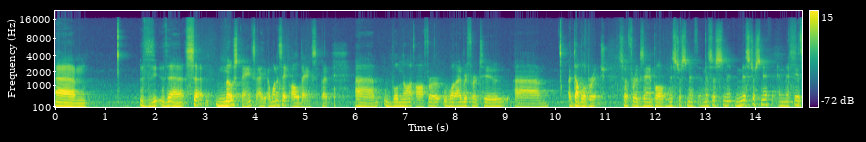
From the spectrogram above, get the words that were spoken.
um, the, the so most banks, I, I want to say all banks, but um, will not offer what I refer to um, a double bridge. So, for example, Mr. Smith and Mrs. Smith, Mr. Smith and Mrs. You're Smith.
